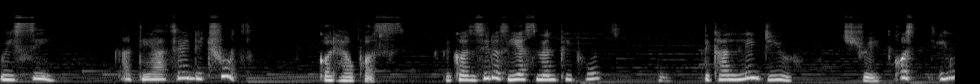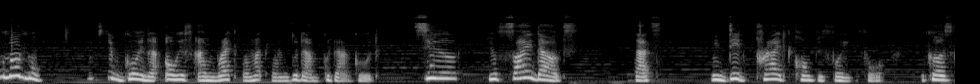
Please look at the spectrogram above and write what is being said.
we see that they are telling the truth. God help us. Because you see those yes men people, they can lead you straight. Because you will not know. You keep going that, oh yes, I'm right, I'm right, I'm good, I'm good, I'm good. Till you find out that Indeed, pride comes before it fall because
